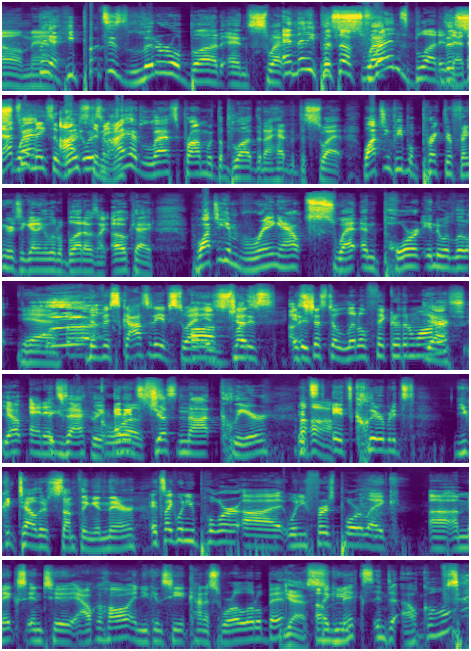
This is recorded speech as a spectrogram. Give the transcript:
Oh man. But yeah, he puts his literal blood and sweat, And then he the puts a friend's blood in the there. That's what makes it worse I, to me. I had less problem with the blood than I had with the sweat. Watching people prick their fingers and getting a little blood, I was like, okay. Watching him wring out sweat and pour it into a little, yeah. the viscosity of sweat Oh, is sweat just is- it's it- just a little thicker than water. Yes, yep, and it's exactly, gross. and it's just not clear. It's it's clear, but it's you can tell there's something in there. It's like when you pour uh, when you first pour like uh, a mix into alcohol and you can see it kind of swirl a little bit. Yes. a like you- mix into alcohol?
